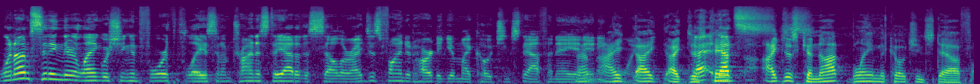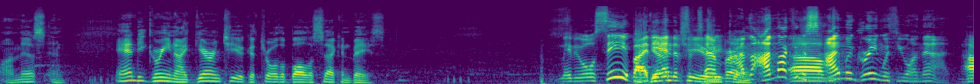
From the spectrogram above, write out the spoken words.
when I'm sitting there languishing in fourth place and I'm trying to stay out of the cellar, I just find it hard to give my coaching staff an A at Um, any I, point. I, I just That- can't. I just cannot blame the coaching staff on this. And Andy Green, I guarantee you, could throw the ball to second base. A. Maybe we'll see by the end of guarantee you he September. I'm not, I'm not going to. Um, I'm agreeing with you on that. All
